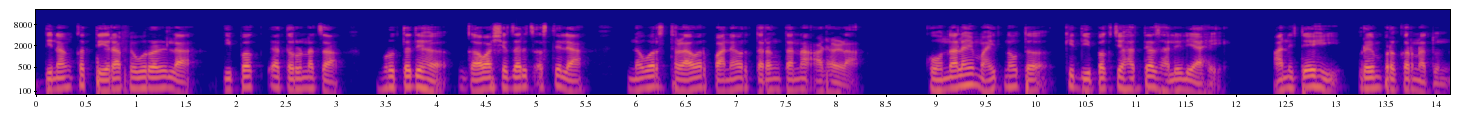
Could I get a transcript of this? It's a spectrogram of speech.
दिनांक तेरा फेब्रुवारीला दीपक या तरुणाचा मृतदेह गावाशेजारीच असलेल्या नवरस्थळावर पाण्यावर तरंगताना आढळला. कोणालाही माहीत नव्हतं की दीपकची हत्या झालेली आहे आणि तेही प्रेम प्रकरणातून.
